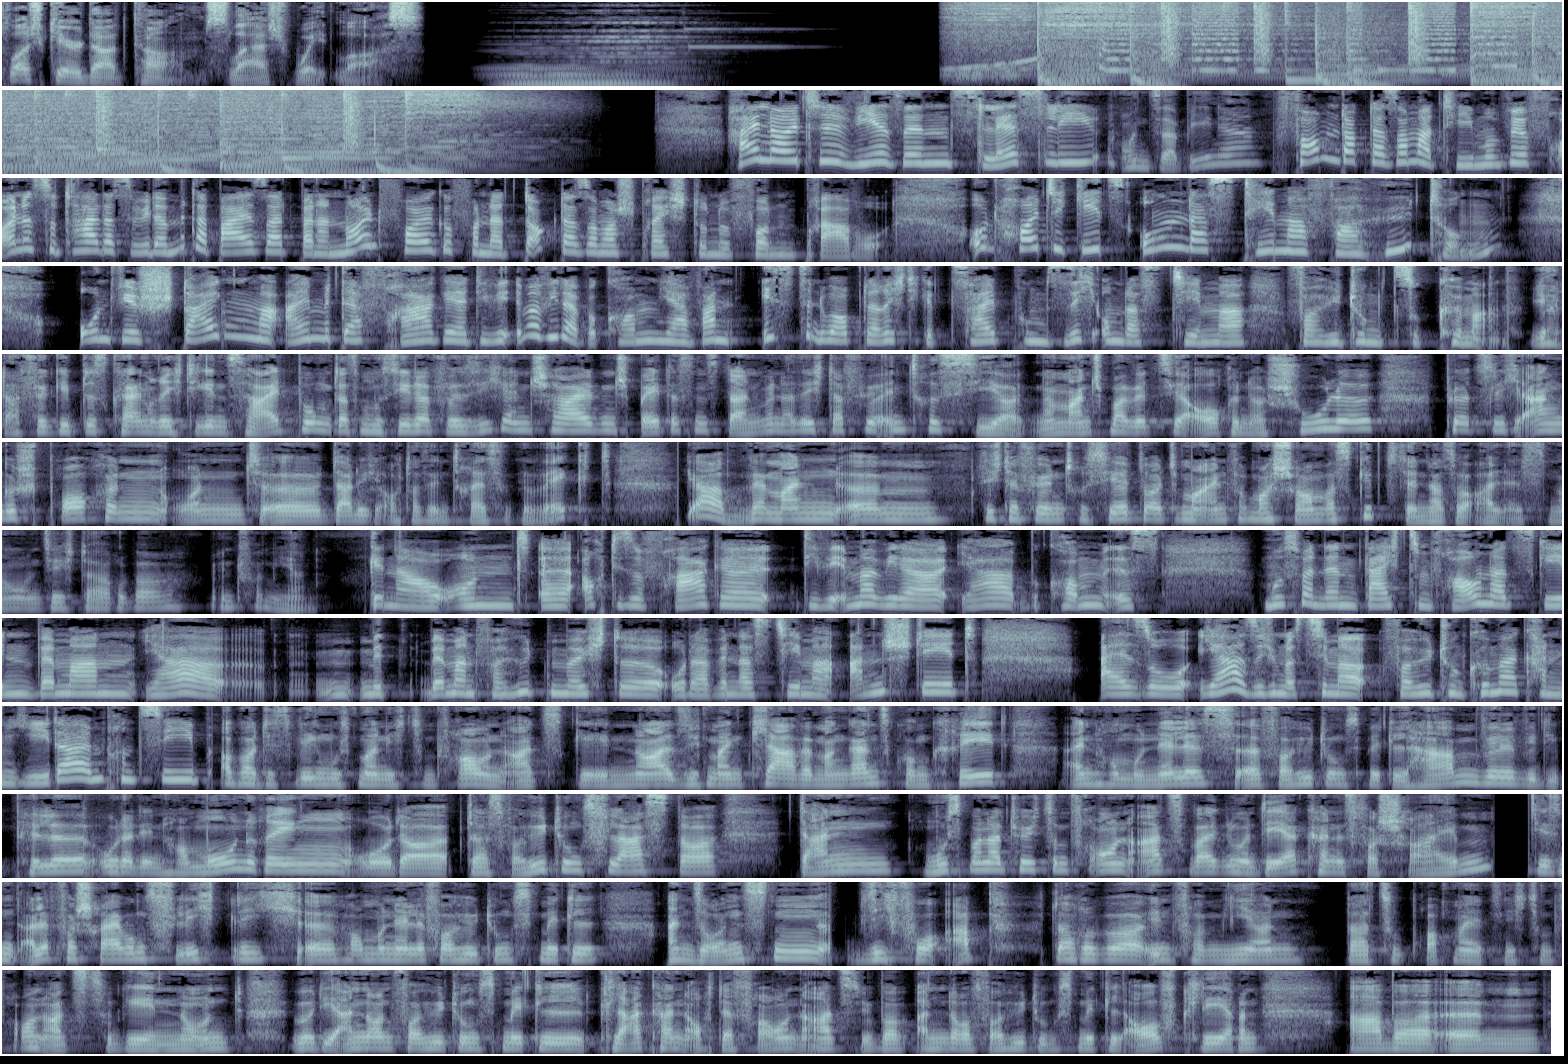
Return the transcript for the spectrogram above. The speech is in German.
plushcare.com slash weight loss. Hi Leute, wir sind's, Leslie und Sabine vom Dr. Sommer Team und wir freuen uns total, dass ihr wieder mit dabei seid bei einer neuen Folge von der Dr. Sommer Sprechstunde von Bravo. Und heute geht's um das Thema Verhütung und wir steigen mal ein mit der Frage, die wir immer wieder bekommen, ja, wann ist denn überhaupt der richtige Zeitpunkt, sich um das Thema Verhütung zu kümmern? Ja, dafür gibt es keinen richtigen Zeitpunkt. Das muss jeder für sich entscheiden, spätestens dann, wenn er sich dafür interessiert. Ne? Manchmal wird es ja auch in der Schule plötzlich angesprochen und äh, dadurch auch das Interesse geweckt. Ja, wenn man ähm, sich dafür interessiert, sollte man einfach mal schauen, was gibt's denn da so alles ne? und sich darüber informieren. Genau, und äh, auch diese Frage, die wir immer wieder ja bekommen, ist, muss man denn gleich zum Frauenarzt gehen, wenn man ja mit, wenn man verhüten möchte oder wenn das Thema ansteht? Also ja, sich um das Thema Verhütung kümmern kann jeder im Prinzip. Aber deswegen muss man nicht zum Frauenarzt gehen. Ne? Also ich meine, klar, wenn man ganz konkret ein hormonelles äh, Verhütungsmittel haben will, wie die Pille oder den Hormonring oder das Verhütungspflaster, dann muss man natürlich zum Frauenarzt, weil nur der kann es verschreiben. Die sind alle verschreibungspflichtig, äh, hormonelle Verhütungsmittel. Ansonsten sich vorab darüber informieren, Dazu braucht man jetzt nicht zum Frauenarzt zu gehen. Ne? Und über die anderen Verhütungsmittel, klar kann auch der Frauenarzt über andere Verhütungsmittel aufklären, aber ähm,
